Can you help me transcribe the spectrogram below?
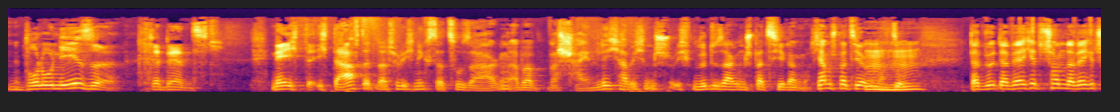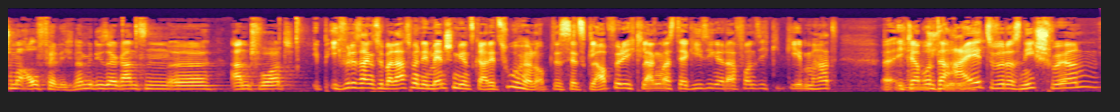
Bolognese kredenzt. Nee, ich, ich darf das natürlich nichts dazu sagen, aber wahrscheinlich habe ich, einen, ich würde sagen, einen Spaziergang gemacht. Ich habe einen Spaziergang mhm. gemacht. So. Da, da wäre ich jetzt schon, da wäre ich jetzt schon mal auffällig, ne, mit dieser ganzen äh, Antwort. Ich, ich würde sagen, das überlassen wir den Menschen, die uns gerade zuhören, ob das jetzt glaubwürdig klang, was der Giesinger da von sich gegeben hat. Äh, ich glaube, unter Eid würde es nicht schwören.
